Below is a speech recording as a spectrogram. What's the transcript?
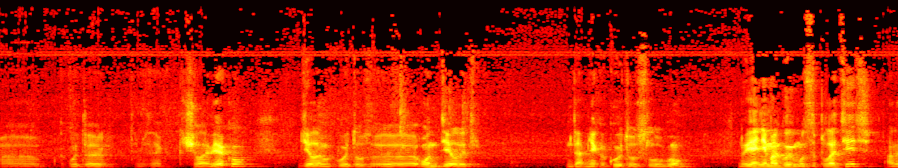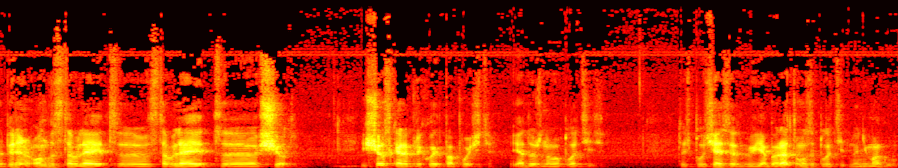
э, какой-то, не знаю, к человеку, делаем какой-то, он делает да, мне какую-то услугу, но я не могу ему заплатить, а, например, он выставляет, выставляет счет. И счет, скажем, приходит по почте. Я должен его платить. То есть, получается, я бы рад ему заплатить, но не могу.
